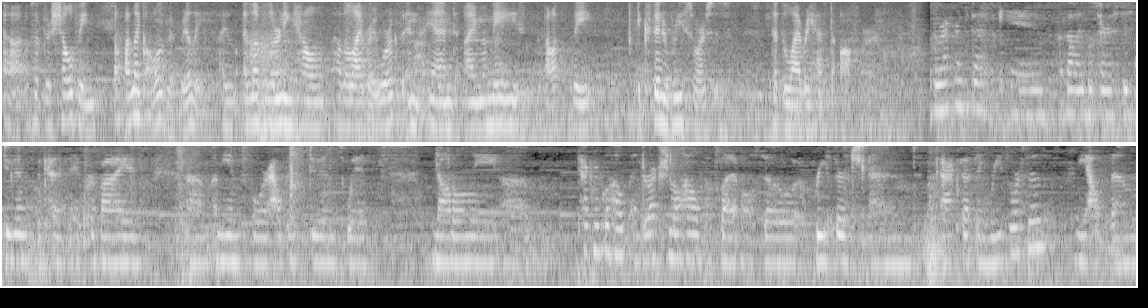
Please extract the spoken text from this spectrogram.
uh, up there shelving. I like all of it, really. I, I love learning how, how the library works, and, and I'm amazed about the extent of resources that the library has to offer. The reference desk is a valuable service to students because it provides um, a means for helping students with not only um, technical help and directional help, but also research and accessing resources. We help them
